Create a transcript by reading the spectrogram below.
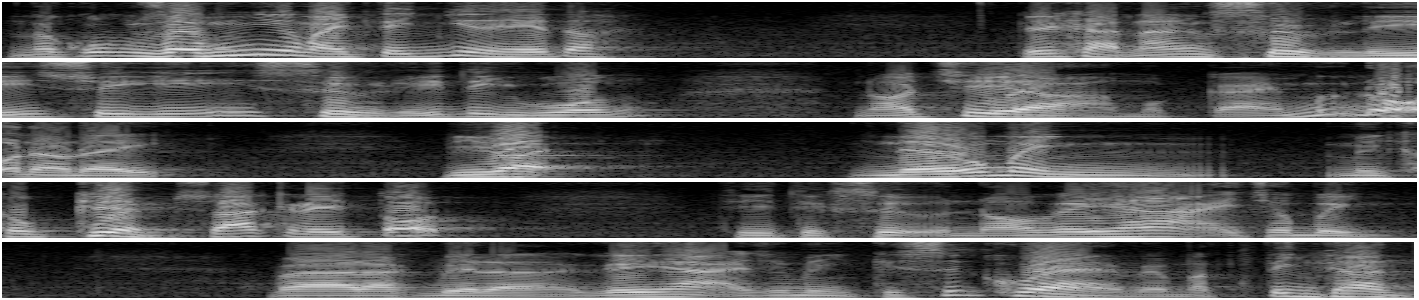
nó cũng giống như máy tính như thế thôi. Cái khả năng xử lý suy nghĩ xử lý tình huống nó chỉ ở một cái mức độ nào đấy. Vì vậy nếu mình mình không kiểm soát cái đấy tốt thì thực sự nó gây hại cho mình. Và đặc biệt là gây hại cho mình cái sức khỏe về mặt tinh thần.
